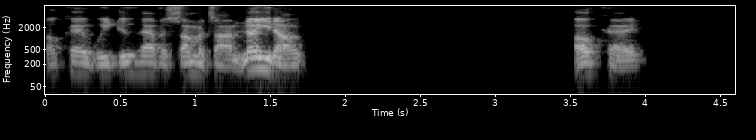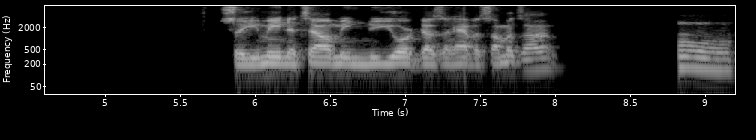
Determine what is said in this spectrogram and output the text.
Okay, we do have a summertime. No, you don't. Okay. So you mean to tell me New York doesn't have a summertime? Mm.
